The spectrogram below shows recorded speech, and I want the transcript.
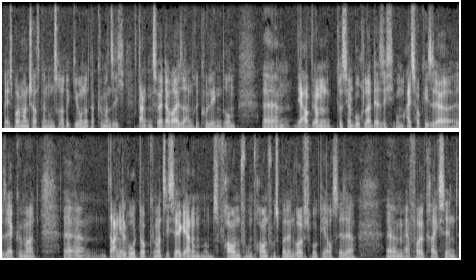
Baseballmannschaften in unserer Region und da kümmern sich dankenswerterweise andere Kollegen drum. Ähm, ja, wir haben einen Christian Buchler, der sich um Eishockey sehr, sehr kümmert. Ähm, Daniel Hotop kümmert sich sehr gerne um, ums Frauen, um Frauenfußball in Wolfsburg, die auch sehr, sehr ähm, erfolgreich sind.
